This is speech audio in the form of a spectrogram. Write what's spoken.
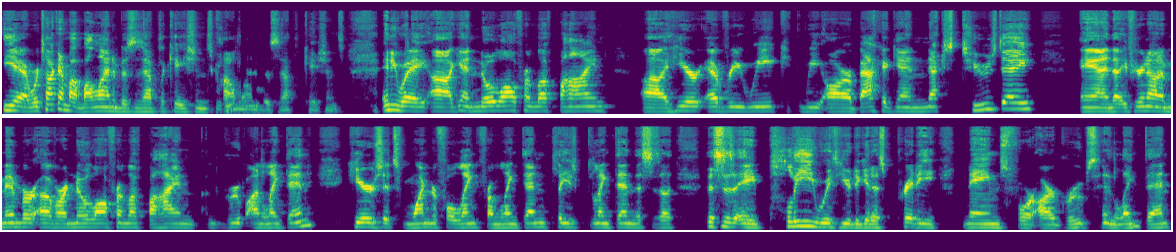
Yeah, we're talking about my line of business applications, cloud Mhm. line of business applications. Anyway, uh, again, no law firm left behind. Uh, here every week. We are back again next Tuesday. And if you're not a member of our No Law Firm Left Behind group on LinkedIn, here's its wonderful link from LinkedIn. Please, LinkedIn. This is a this is a plea with you to get us pretty names for our groups in LinkedIn.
